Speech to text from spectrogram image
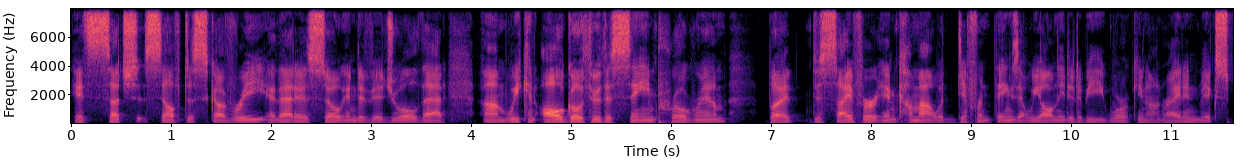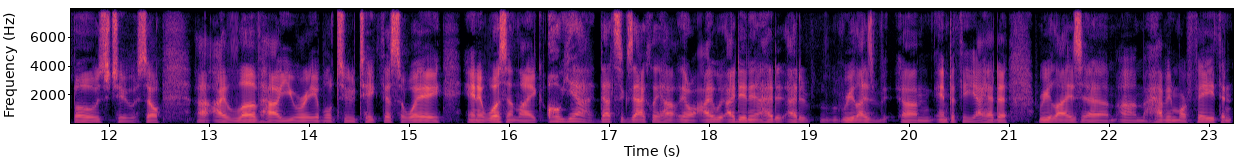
it's such self discovery and that is so individual that um, we can all go through the same program, but decipher and come out with different things that we all needed to be working on, right? And exposed to. So uh, I love how you were able to take this away, and it wasn't like, oh yeah, that's exactly how you know. I, I didn't. I had to, I had to realize um, empathy. I had to realize um, um, having more faith, and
